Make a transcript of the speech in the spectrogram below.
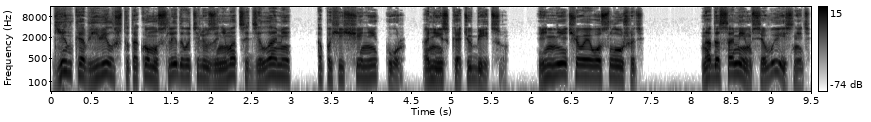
Генка объявил, что такому следователю заниматься делами о похищении кур, а не искать убийцу. И нечего его слушать. Надо самим все выяснить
